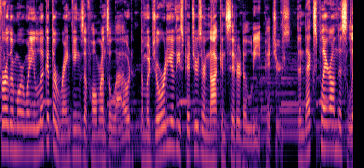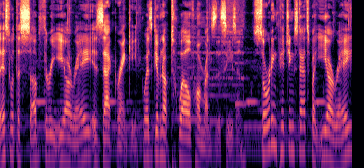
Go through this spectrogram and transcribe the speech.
Furthermore, when you look at the rankings of home runs allowed, the majority of these pitchers are not considered elite pitchers. The next player on this list with a sub 3 ERA is Zack Greinke, who has given up 12 home runs this season. Sorting pitching stats by ERA,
